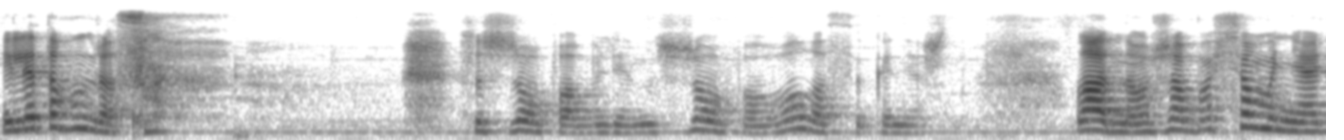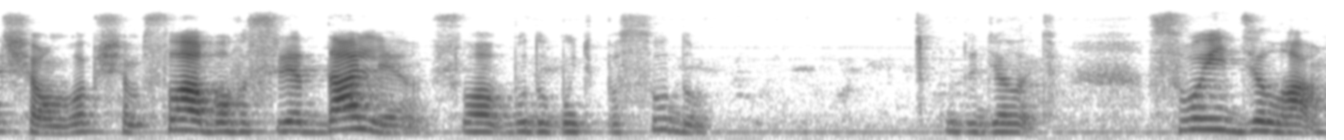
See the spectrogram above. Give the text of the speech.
Или это выросло? Жопа, блин, жопа. Волосы, конечно. Ладно, уже обо всем и ни о чем. В общем, слава богу, свет дали. Слава, буду мыть посуду. Буду делать свои дела.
